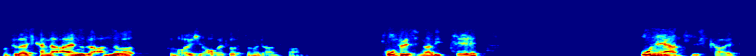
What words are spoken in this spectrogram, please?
Und vielleicht kann der eine oder andere von euch auch etwas damit anfangen. Professionalität ohne Herzlichkeit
